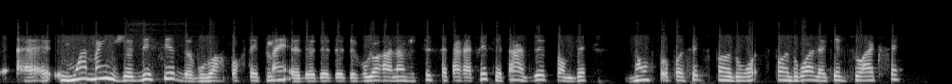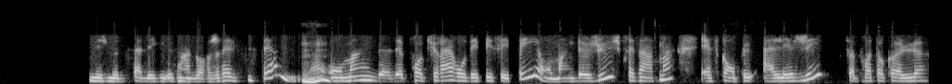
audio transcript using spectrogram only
euh, Moi-même, je décide de vouloir porter plainte, euh, de vouloir aller en justice réparatrice étant adulte. On me disait, non, c'est pas possible, c'est pas un droit, c'est pas un droit à lequel tu as accès. Mais je me dis, ça désengorgerait le système. Mhm. On, on manque de, de procureurs au DPCP, on manque de juges présentement. Est-ce qu'on peut alléger ce protocole-là?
